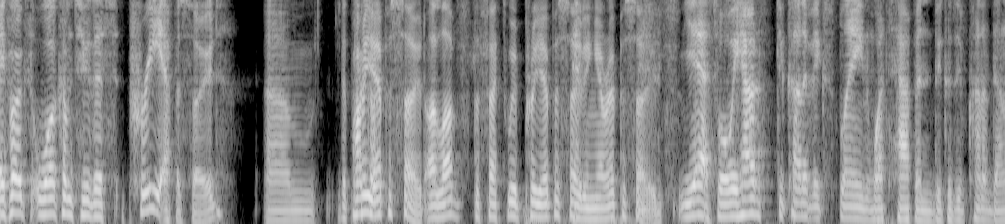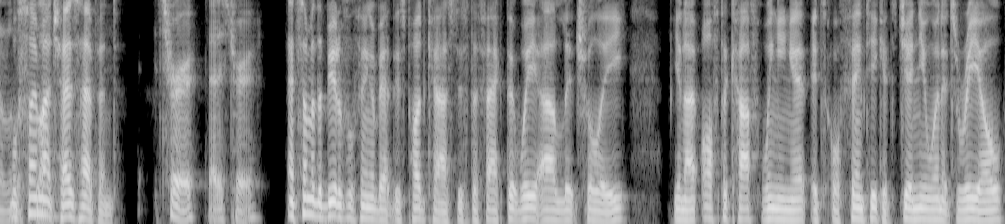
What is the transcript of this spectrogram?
Hey, folks, welcome to this pre-episode. Um, the podcast- Pre-episode. I love the fact we're pre-episoding our episodes. Yes, well, we have to kind of explain what's happened because we've kind of done it. On Well, so fly. much has happened. It's true. That is true. And some of the beautiful thing about this podcast is the fact that we are literally, you know, off the cuff, winging it. It's authentic, it's genuine, it's real,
